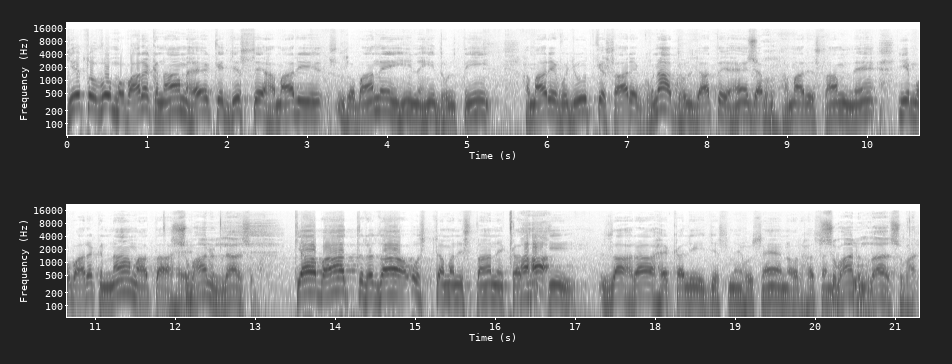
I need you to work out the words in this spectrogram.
یہ تو وہ مبارک نام ہے کہ جس سے ہماری زبانیں ہی نہیں دھلتیں ہمارے وجود کے سارے گناہ دھل جاتے ہیں جب ہمارے سامنے یہ مبارک نام آتا ہے۔ سبحان اللہ سبحان کیا بات رضا اس چمنستان قدر کی زہرا ہے کلی جس میں حسین اور حسن سبحان اللہ سبحان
